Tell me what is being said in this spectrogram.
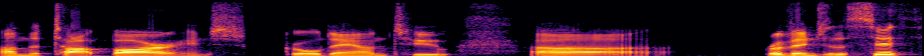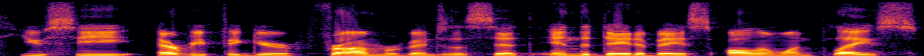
on the top bar and scroll down to uh, Revenge of the Sith, you see every figure from Revenge of the Sith in the database all in one place.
